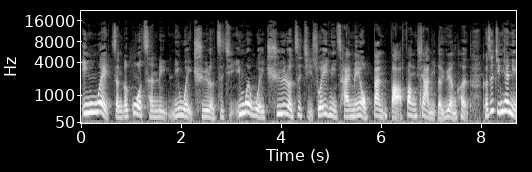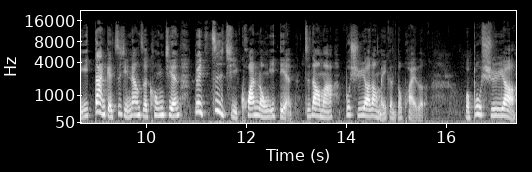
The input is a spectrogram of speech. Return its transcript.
因为整个过程里你委屈了自己，因为委屈了自己，所以你才没有办法放下你的怨恨。可是今天你一旦给自己那样子的空间，对自己宽容一点。知道吗？不需要让每个人都快乐，我不需要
